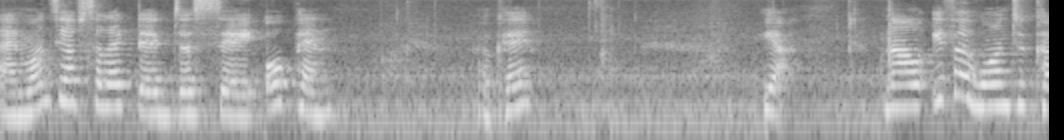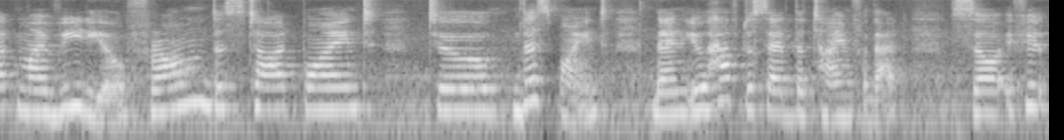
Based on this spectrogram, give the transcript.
And once you have selected just say open. Okay? Yeah. Now if I want to cut my video from the start point to this point then you have to set the time for that. So if you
